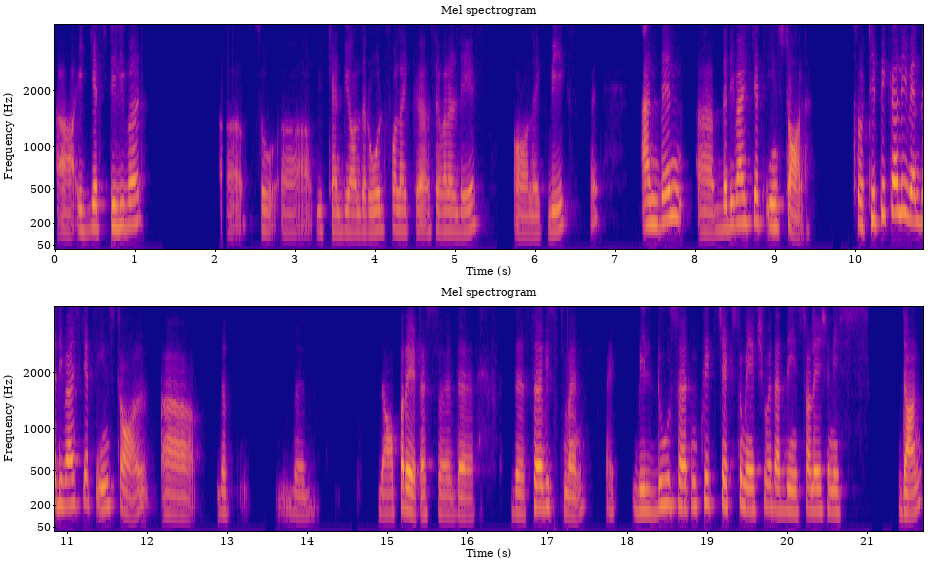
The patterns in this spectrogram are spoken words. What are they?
uh, it gets delivered uh, so uh, it can be on the road for like several days or like weeks right? and then the device gets installed so typically when the device gets installed the the the operators, uh, the the servicemen, right, will do certain quick checks to make sure that the installation is done.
